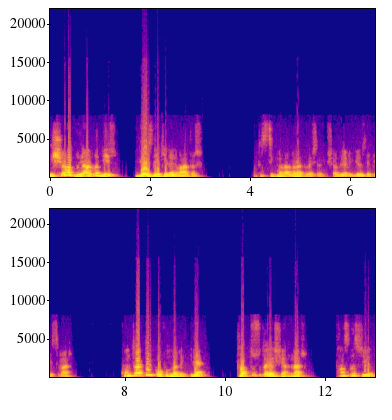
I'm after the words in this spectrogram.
ışığa duyarlı bir göz lekeleri vardır. Stigmalar var arkadaşlar. Duyarlı bir göz lekesi var. Kontraktil kopulları ile tatlı suda yaşayanlar fazla suyu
